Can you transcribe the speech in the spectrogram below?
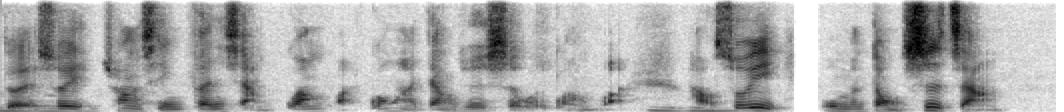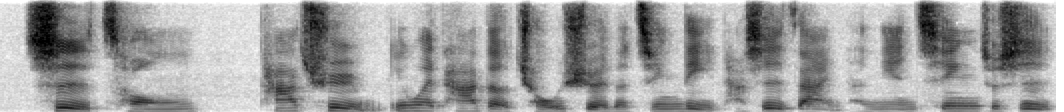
对，所以创新、分享、关怀，关怀当然就是社会关怀。嗯、好，所以我们董事长是从他去，因为他的求学的经历，他是在很年轻，就是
